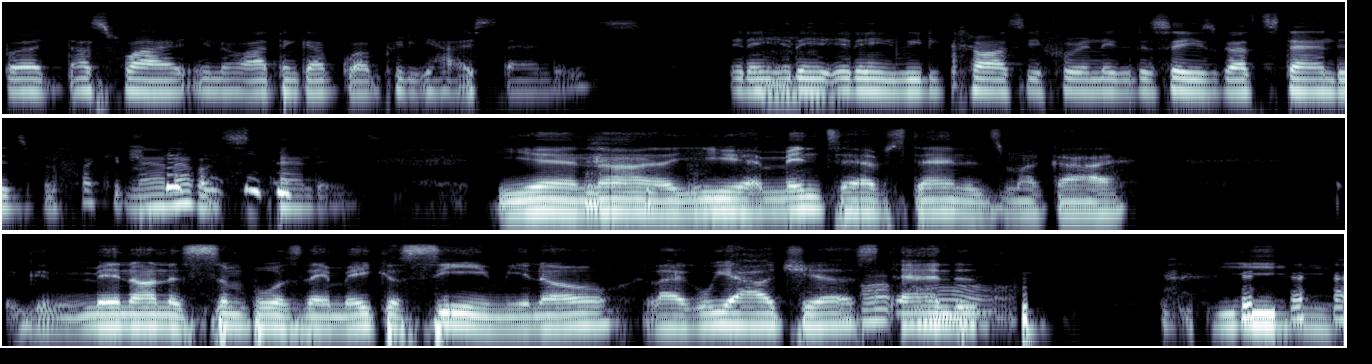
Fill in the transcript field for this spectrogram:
But that's why you know i think i've got pretty high standards it ain't, it mm. ain't it ain't really classy for a nigga to say he's got standards, but fuck it, man, I got standards. Yeah, nah, you are meant to have standards, my guy. Men aren't as simple as they make us seem, you know? Like we out here, uh-uh. standards. Uh-uh. Yeah.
